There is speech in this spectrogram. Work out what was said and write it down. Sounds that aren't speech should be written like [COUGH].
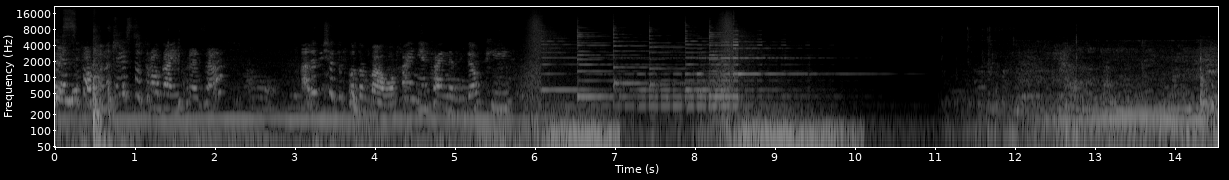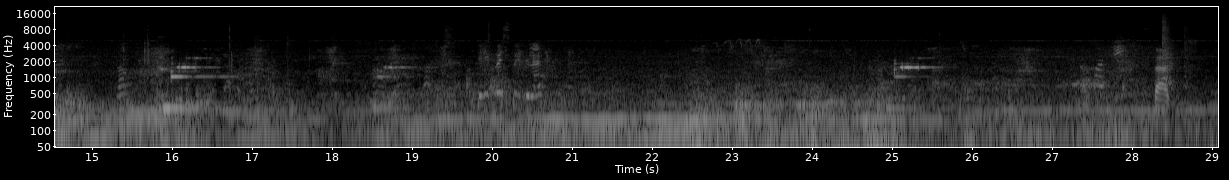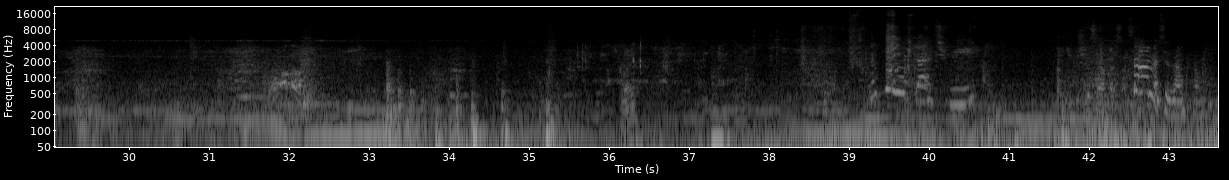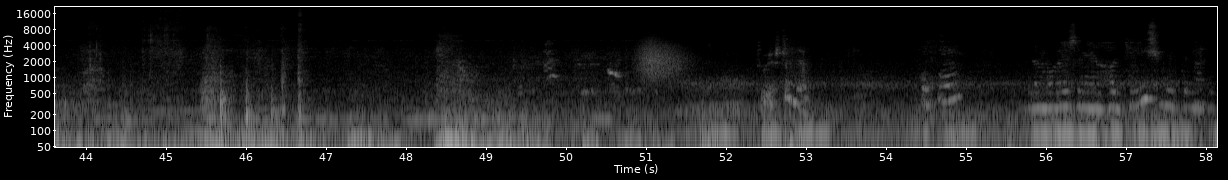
to jest spoko. Znaczy jest to droga impreza, ale mi się tu podobało. Fajnie, fajne widoki. Weź swój bilet. Tak. No i No to te drzwi. się same są. Same się zamkną. Tu jeszcze nie. Mhm. No może że nie chodziliśmy tędy.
